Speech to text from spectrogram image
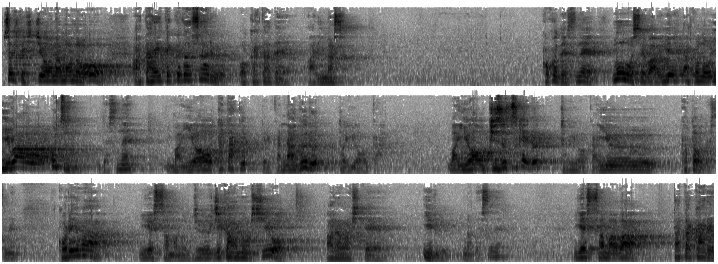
そして必要なものを与えてくださるお方であります。ここですね。モーセはこの岩を打つんですね、まあ、岩を叩くというか殴るというか、まあ、岩を傷つけるというかいうことをですね。これはイエス様の十字架の死を表しているのですね。イエス様は叩かれ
